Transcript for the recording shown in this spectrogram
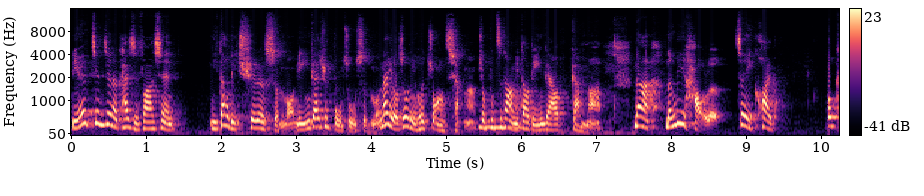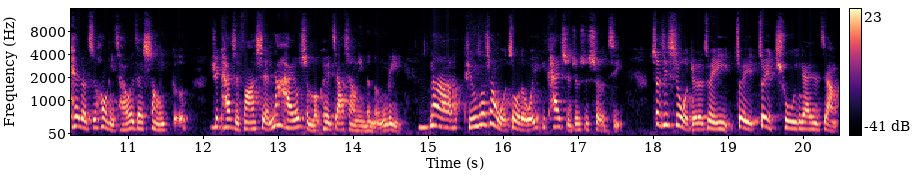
你会渐渐的开始发现，你到底缺了什么，你应该去补足什么。那有时候你会撞墙啊，就不知道你到底应该要干嘛。那能力好了这一块 OK 了之后，你才会再上一格，去开始发现，那还有什么可以加强你的能力？那比如说像我做的，我一开始就是设计。设计师，我觉得最最最初应该是这样，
